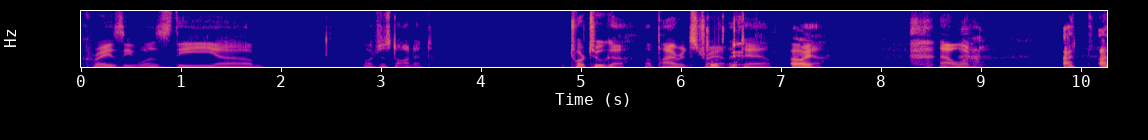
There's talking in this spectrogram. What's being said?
crazy, was the um, oh, just on it, Tortuga, a pirate's tra- Tortuga. tale. Oh, yeah. that one. I I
